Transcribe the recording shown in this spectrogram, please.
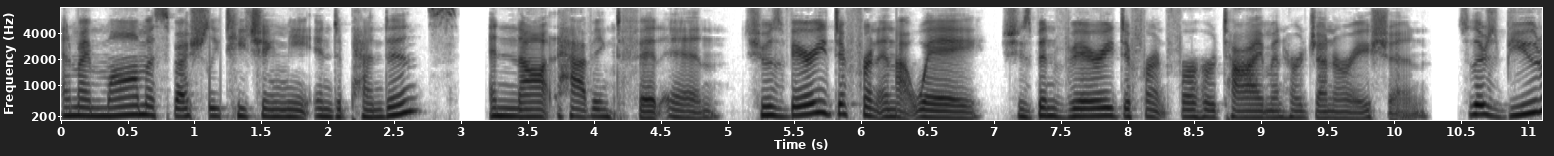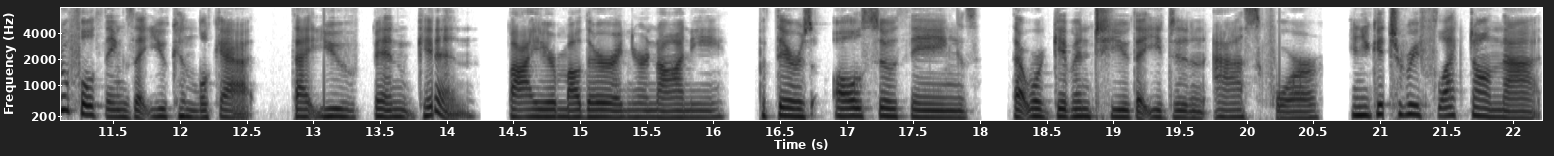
and my mom, especially teaching me independence and not having to fit in. She was very different in that way. She's been very different for her time and her generation. So there's beautiful things that you can look at that you've been given by your mother and your nani, but there's also things that were given to you that you didn't ask for. And you get to reflect on that.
